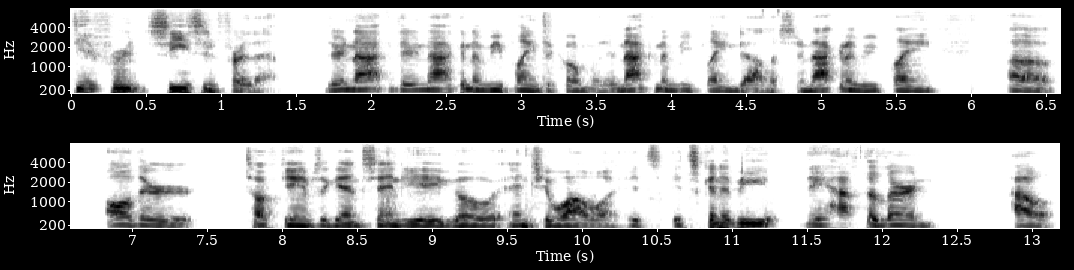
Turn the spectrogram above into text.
different season for them. They're not. They're not going to be playing Tacoma. They're not going to be playing Dallas. They're not going to be playing uh, all their tough games against San Diego and Chihuahua. It's it's going to be. They have to learn how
